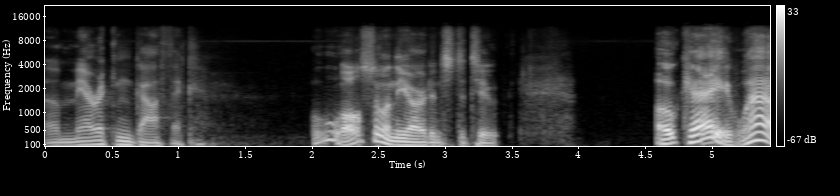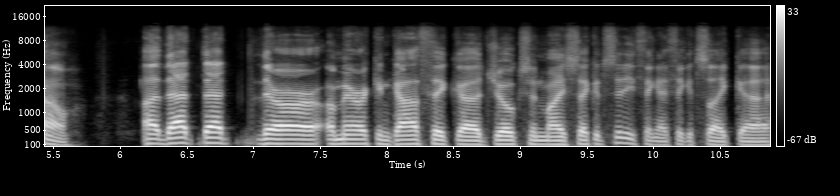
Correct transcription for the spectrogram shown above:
American Gothic. Oh, also in the Art Institute. Okay. Wow. Uh, that that there are American Gothic uh, jokes in my Second City thing. I think it's like uh,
